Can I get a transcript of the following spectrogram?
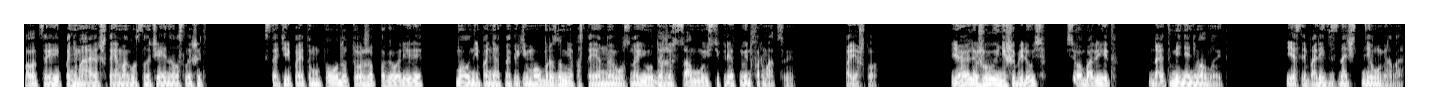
Молодцы, понимают, что я могу случайно услышать. Кстати, по этому поводу тоже поговорили, Мол, непонятно каким образом я постоянно узнаю даже самую секретную информацию. А я что? Я лежу и не шевелюсь. Все болит. Да это меня не волнует. Если болит, значит, не умерла.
